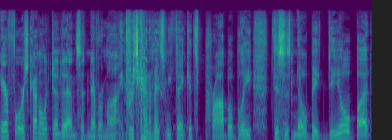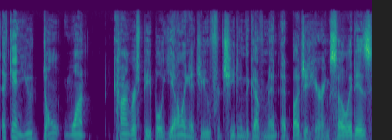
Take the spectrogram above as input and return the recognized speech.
Air Force kind of looked into that and said, never mind, which kind of makes me think it's probably this is no big deal. But again, you don't want Congress people yelling at you for cheating the government at budget hearings. So it is,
